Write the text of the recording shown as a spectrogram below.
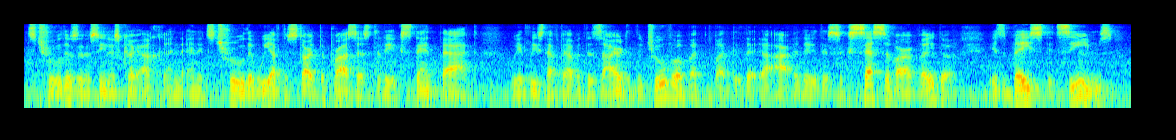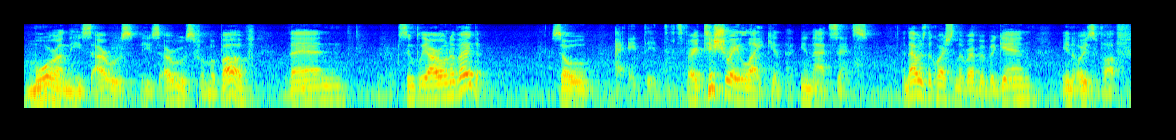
It's true there's an asinus koyach, and, and it's true that we have to start the process to the extent that we at least have to have a desire to do tshuva, but, but the, our, uh, the, the success of our Veda is based, it seems, more on the hisarus, hisarus from above than simply our own Aveda. So it, it, it's very Tishrei-like in, in that sense. And that was the question the Rebbe began in Ois Vav.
